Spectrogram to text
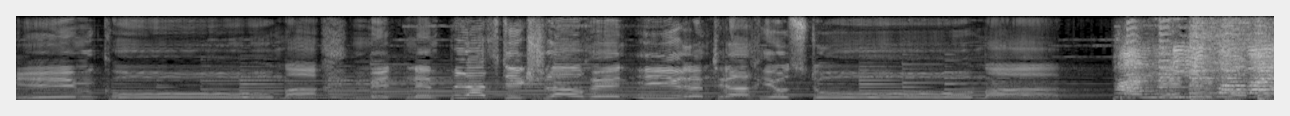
im Koma, mit nem Plastikschlauch in ihrem Tracheostoma. Pandemie vorbei.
